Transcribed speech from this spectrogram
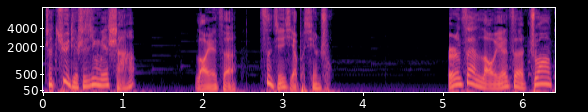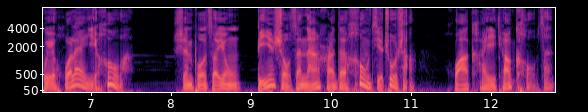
这具体是因为啥，老爷子自己也不清楚。而在老爷子抓鬼回来以后啊。神婆则用匕首在男孩的后脊柱上划开一条口子，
